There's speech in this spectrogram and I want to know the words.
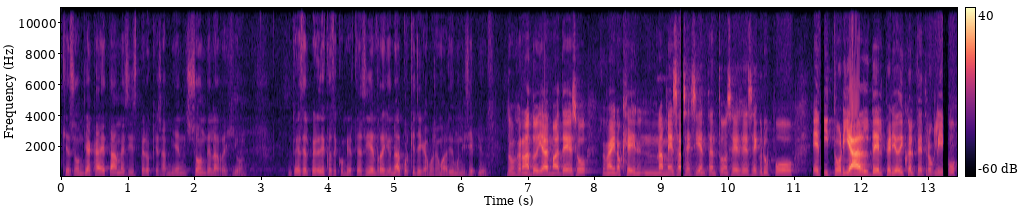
que son de acá de Támesis, pero que también son de la región. Entonces el periódico se convierte así en regional porque llegamos a varios municipios. Don Fernando, y además de eso, me imagino que en una mesa se sienta entonces ese grupo editorial del periódico El Petroglifo.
